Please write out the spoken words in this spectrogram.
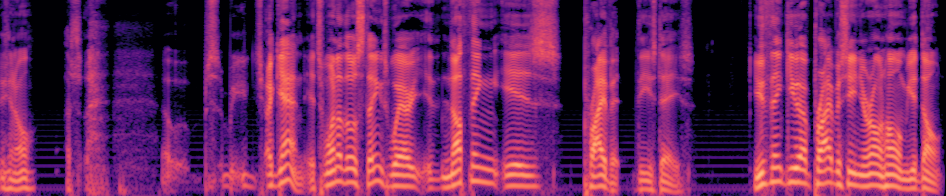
you know, again, it's one of those things where nothing is private these days. You think you have privacy in your own home, you don't.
